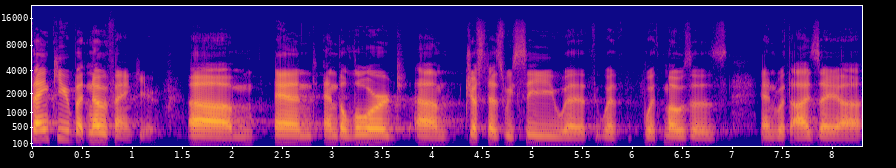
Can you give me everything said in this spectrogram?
thank you, but no thank you. Um, and and the Lord, um, just as we see with with with Moses and with Isaiah,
